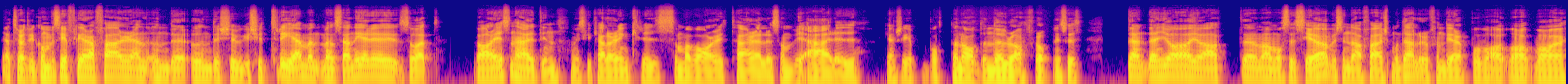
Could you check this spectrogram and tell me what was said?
Jag tror att vi kommer att se fler affärer än under, under 2023, men, men sen är det så att varje sån här, om vi ska kalla det en kris som har varit här eller som vi är i, kanske är på botten av den nu då, förhoppningsvis, den, den gör ju att eh, man måste se över sina affärsmodeller och fundera på vad, vad, vad,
